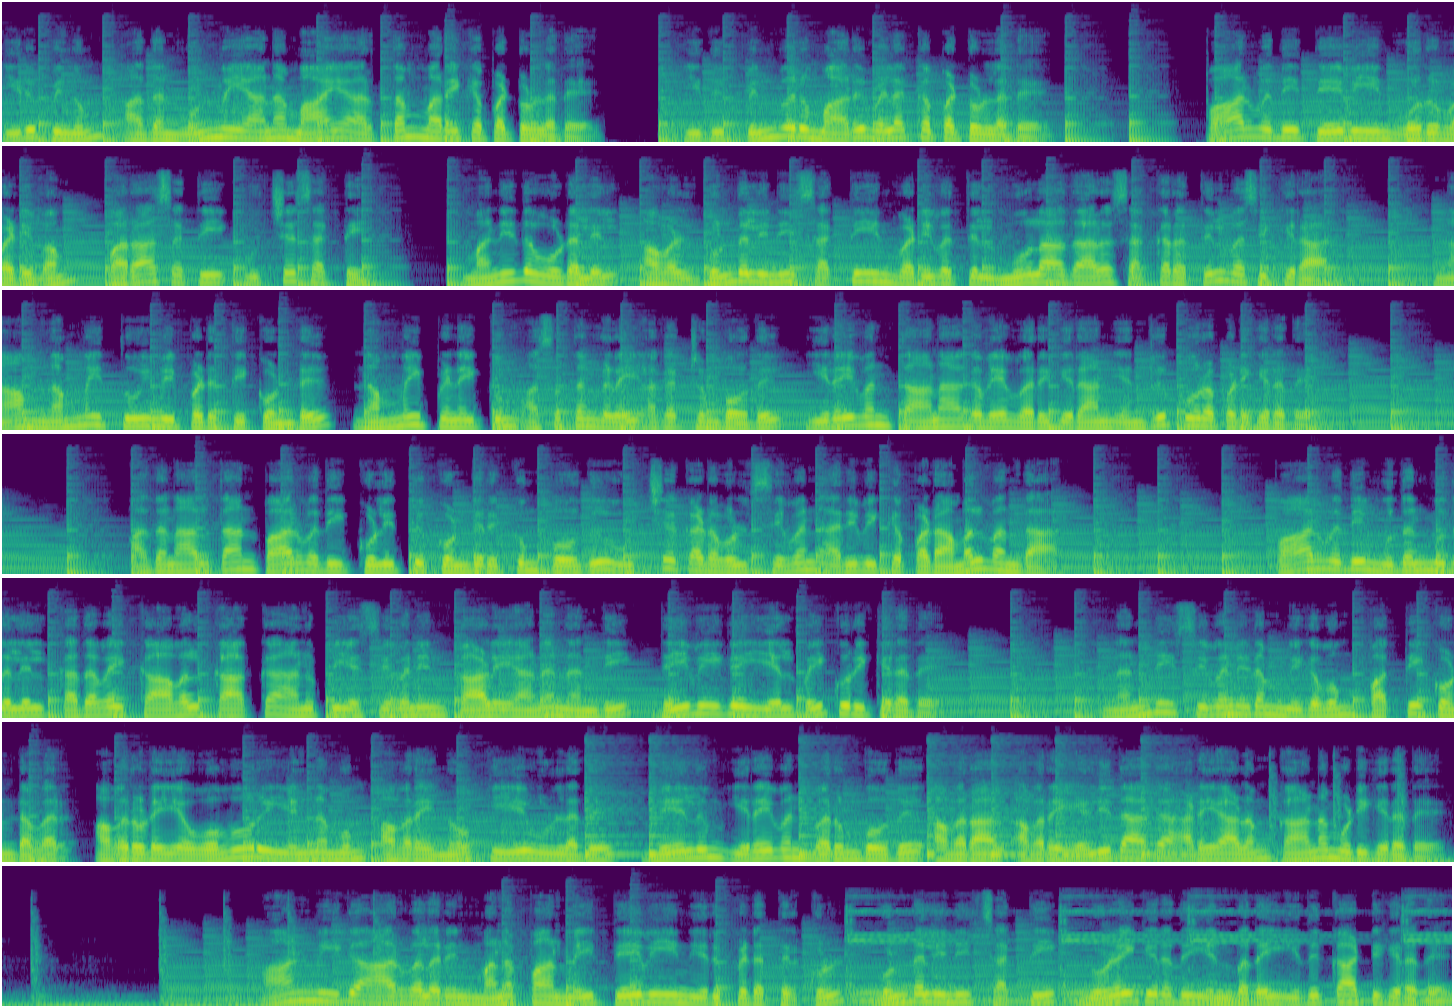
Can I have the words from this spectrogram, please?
இருப்பினும் அதன் உண்மையான மாய அர்த்தம் மறைக்கப்பட்டுள்ளது. இது பின்வருமாறு விளக்கப்பட்டுள்ளது. பார்வதி தேவியின் ஒரு வடிவம் பராசக்தி உச்ச சக்தி. மனித உடலில் அவள் குண்டலினி சக்தியின் வடிவத்தில் மூலாதார சக்கரத்தில் வசிக்கிறாள். நாம் நம்மை தூய்மைப்படுத்திக் கொண்டு நம்மை பிணைக்கும் அசுத்தங்களை அகற்றும்போது இறைவன் தானாகவே வருகிறான் என்று கூறப்படுகிறது. அதனால்தான் பார்வதி குளித்துக் கொண்டிருக்கும் போது உச்ச கடவுள் சிவன் அறிவிக்கப்படாமல் வந்தார். பார்வதி முதன்முதலில் கதவை காவல் காக்க அனுப்பிய சிவனின் காளையான நந்தி தெய்வீக இயல்பை குறிக்கிறது. நந்தி சிவனிடம் மிகவும் பக்தி கொண்டவர். அவருடைய ஒவ்வொரு எண்ணமும் அவரை நோக்கியே உள்ளது. மேலும் இறைவன் வரும்போது அவரால் அவரை எளிதாக அடையாளம் காண முடிகிறது. ஆன்மீக ஆர்வலரின் மனப்பான்மை தேவியின் இருப்பிடத்திற்குள் குண்டலினி சக்தி நுழைகிறது என்பதை இது காட்டுகிறது.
